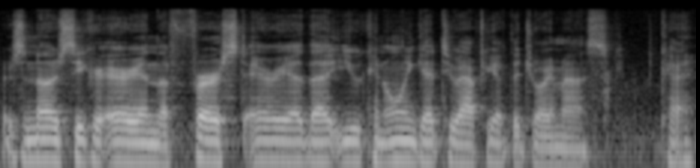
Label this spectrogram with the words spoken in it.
There's another secret area in the first area that you can only get to after you have the Joy Mask. Okay.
